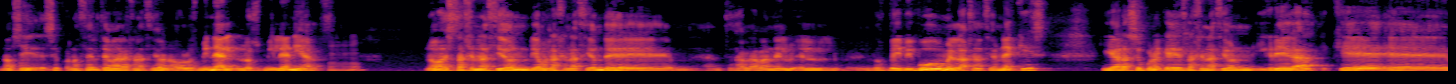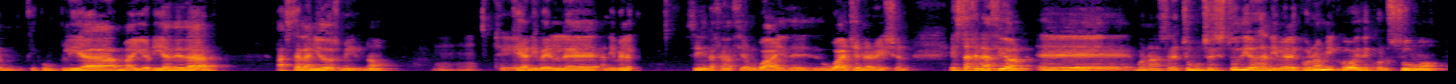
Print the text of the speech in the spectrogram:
¿no? Se, se conoce el tema de la generación, o los, minel, los millennials. ¿no? Esta generación, digamos, la generación de, antes hablaban el, el- los baby boom, la generación X, y ahora se supone que es la generación Y que, eh, que cumplía mayoría de edad hasta el año 2000, ¿no? Sí. que a nivel, eh, a nivel, sí, la generación Y, de, de Y Generation. Esta generación, eh, bueno, se han hecho muchos estudios a nivel económico y de consumo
